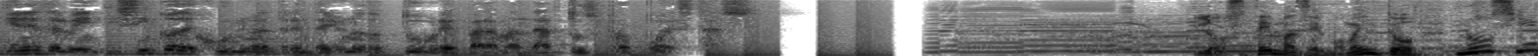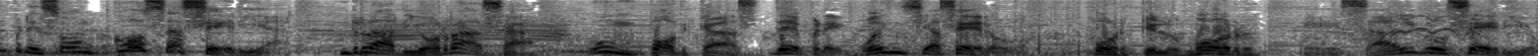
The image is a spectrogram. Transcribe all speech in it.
Tienes del 25 de junio al 31 de octubre para mandar tus propuestas. Los temas del momento no siempre son cosa seria. Radio Raza, un podcast de frecuencia cero. Porque el humor es algo serio.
